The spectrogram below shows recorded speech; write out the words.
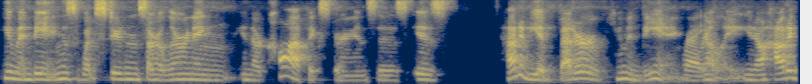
human beings, what students are learning in their co-op experiences is how to be a better human being, right. really. You know, how to get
